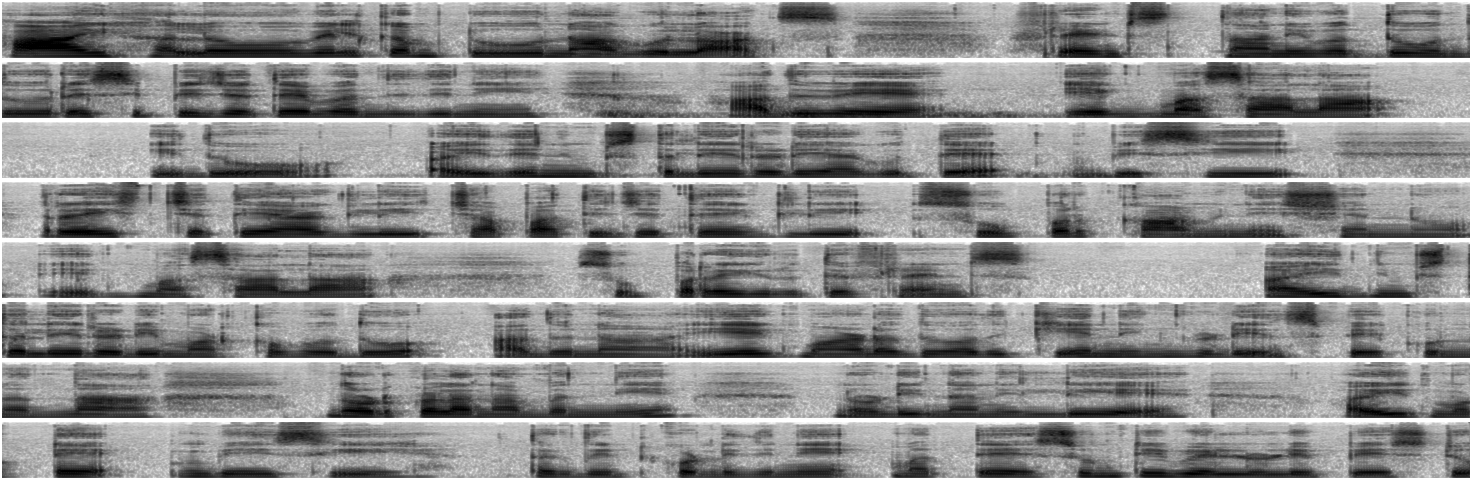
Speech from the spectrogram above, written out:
Hi hello welcome to Nagu logs friends ನಾನಿವತ್ತು ಒಂದು ರೆಸಿಪಿ ಜೊತೆ ಬಂದಿದ್ದೀನಿ. ಅದುವೇ ಎಗ್ ಮಸಾಲ ಇದು ಐದೇ ನಿಮಿಷದಲ್ಲಿ ರೆಡಿಯಾಗುತ್ತೆ ಬಿಸಿ ರೈಸ್ ಜೊತೆ ಆಗಲಿ, ಚಪಾತಿ ಜೊತೆ ಆಗಲಿ ಸೂಪರ್ ಕಾಂಬಿನೇಷನ್ನು ಎಗ್ ಮಸಾಲ ಸೂಪರಾಗಿರುತ್ತೆ ಫ್ರೆಂಡ್ಸ್ ಐದು ನಿಮಿಷದಲ್ಲಿ ರೆಡಿ ಮಾಡ್ಕೋಬೋದು. ಅದನ್ನು ಹೇಗೆ ಮಾಡೋದು ಅದಕ್ಕೇನು ಇಂಗ್ರೀಡಿಯೆಂಟ್ಸ್ ಬೇಕು ಅನ್ನೋದನ್ನ ನೋಡ್ಕೊಳ್ಳೋಣ ಬನ್ನಿ. ನೋಡಿ, ನಾನಿಲ್ಲಿ ಐದು ಮೊಟ್ಟೆ ಬೇಯಿಸಿ ತೆಗೆದಿಟ್ಕೊಂಡಿದ್ದೀನಿ. ಮತ್ತು ಶುಂಠಿ ಬೆಳ್ಳುಳ್ಳಿ ಪೇಸ್ಟು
